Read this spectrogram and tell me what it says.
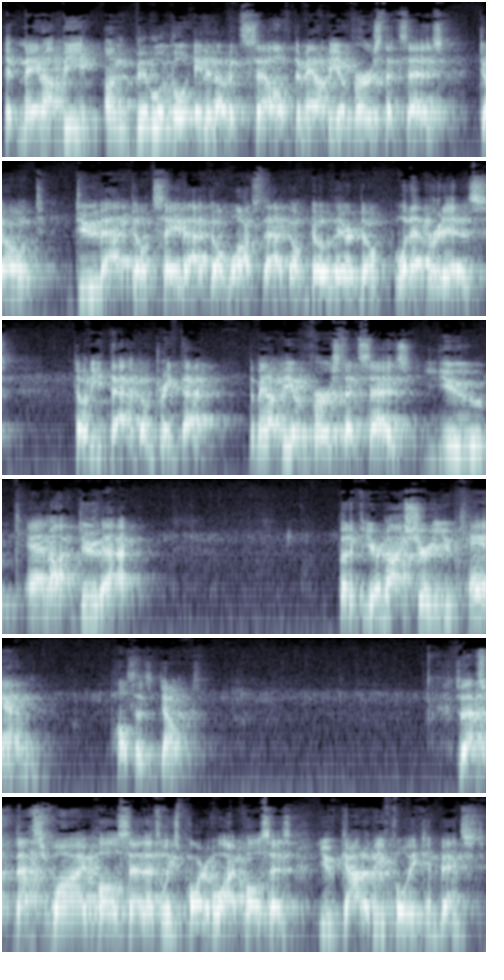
It may not be unbiblical in and of itself. There may not be a verse that says, don't do that, don't say that, don't watch that, don't go there, don't, whatever it is. Don't eat that, don't drink that. There may not be a verse that says, you cannot do that. But if you're not sure you can, Paul says, don't. So that's, that's why Paul said, that's at least part of why Paul says, you've got to be fully convinced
